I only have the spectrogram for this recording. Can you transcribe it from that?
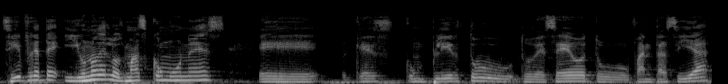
Sí, fíjate, y uno de los más comunes, eh, que es cumplir tu, tu deseo, tu fantasía,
